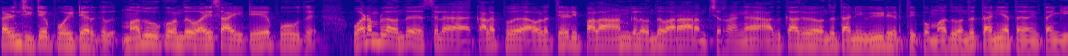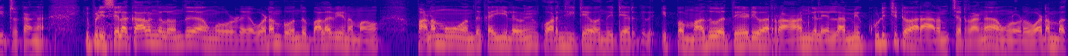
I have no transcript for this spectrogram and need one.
கழிஞ்சிக்கிட்டே போயிட்டே இருக்குது. மதுவுக்கும் வந்து வயசாகிட்டே போகுது. உடம்புல வந்து சில கலப்பு அவளை தேடி பல ஆண்கள் வந்து வர ஆரம்பிச்சிடுறாங்க. அதுக்காகவே வந்து தனி வீடு எடுத்து இப்போ மது வந்து தனியாக த தங்கிட்டு இருக்காங்க. இப்படி சில காலங்கள் வந்து அவங்களுடைய உடம்பு வந்து பலவீனமாகவும் பணமும் வந்து கையிலவும் குறைஞ்சிக்கிட்டே வந்துகிட்டே இருக்குது. இப்போ மதுவை தேடி வர்ற ஆண்கள் எல்லாமே குடிச்சிட்டு வர ஆரம்பிச்சிடுறாங்க. அவங்களோட உடம்ப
